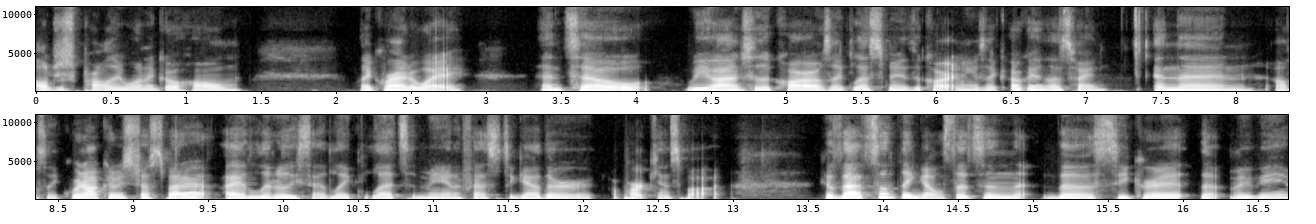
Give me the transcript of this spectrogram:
I'll just probably want to go home like right away. And so we got into the car. I was like, let's move the car. And he was like, okay, that's fine. And then I was like, we're not going to be stressed about it. I literally said, like, let's manifest together a parking spot. Because that's something else that's in the secret, that movie.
